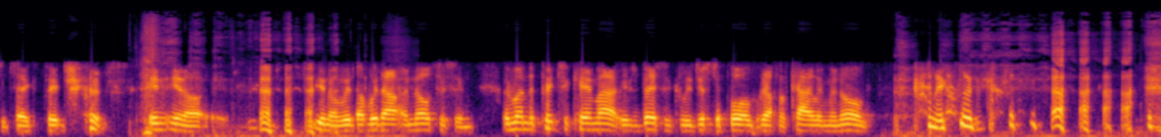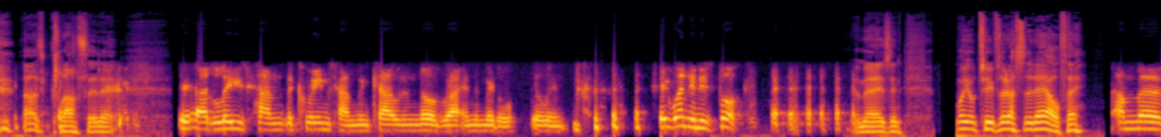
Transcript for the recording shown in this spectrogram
to take a picture, in, you know, you know, without, without her noticing. And when the picture came out, it was basically just a photograph of Kylie Minogue. And it, was, That's class, isn't it? it had Lee's hand, the Queen's hand, and Kylie Minogue right in the middle. Brilliant. it went in his book. Amazing. What are you up to for the rest of the day, Alfie? I'm uh,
